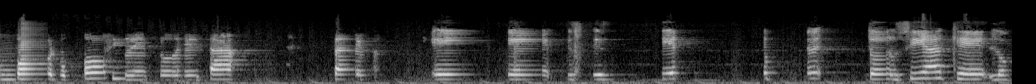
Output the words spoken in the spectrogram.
un propósito dentro de esa eh, eh, que lo que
